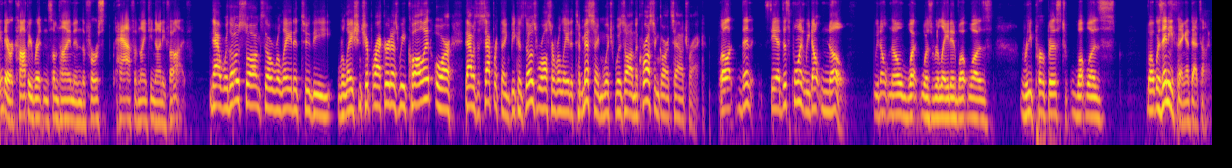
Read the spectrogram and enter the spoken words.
think they were copywritten sometime in the first half of 1995. Now, were those songs though related to the relationship record, as we call it, or that was a separate thing? Because those were also related to "Missing," which was on the Crossing Guard soundtrack. Well, then, see, at this point, we don't know. We don't know what was related, what was repurposed, what was what was anything at that time.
